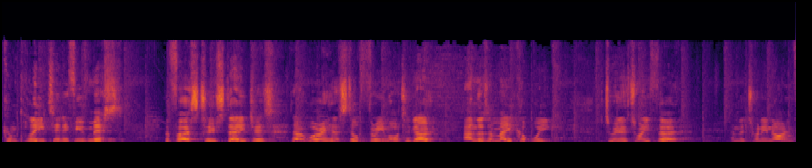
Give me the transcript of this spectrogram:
completed. If you've missed the first two stages, don't worry, there's still three more to go. And there's a makeup week between the 23rd and the 29th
